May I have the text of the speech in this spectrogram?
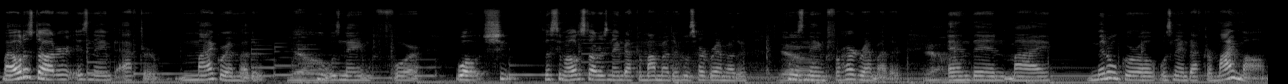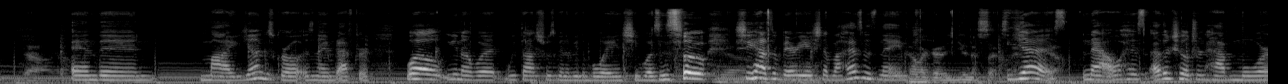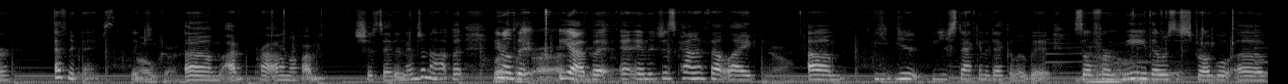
my oldest daughter is named after my grandmother Yeah. who was named for well she let's see my oldest daughter is named after my mother who's her grandmother who was named for her grandmother Yeah. and then my middle girl was named after my mom yeah. Yeah. and then my youngest girl is named after well you know what we thought she was going to be the boy and she wasn't so Yeah. she has a variation of my husband's name Kind of like a unisex. Name. yes now his other children have more ethnic names Like, Oh, okay. um i pro- i don't know if i should say their names or not but you But know the, sure, I- I- I yeah but and, and it just kind of felt like Yeah. um you're you're stacking the deck a little bit. So for me there was a struggle of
